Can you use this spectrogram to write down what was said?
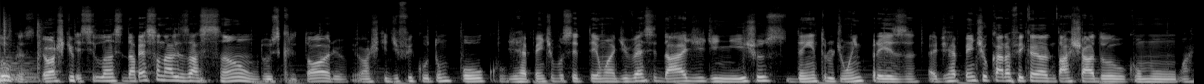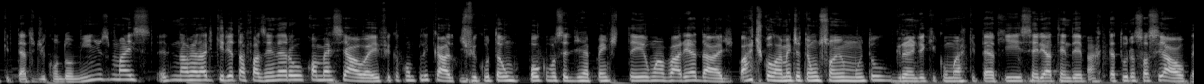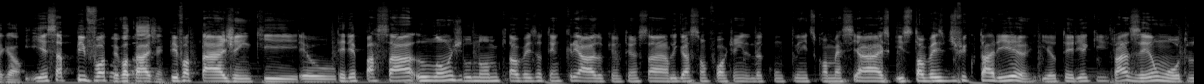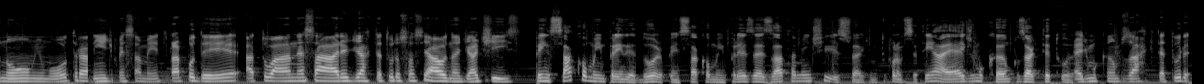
Lucas, eu acho que esse lance da personalização do escritório, eu acho que dificulta um pouco. De repente você ter uma diversidade de nichos dentro de uma empresa. É, de repente o cara fica taxado como um arquiteto de condomínios, mas ele na verdade queria estar fazendo era o comercial. Aí fica complicado. Dificulta um pouco você de repente ter uma variedade. Particularmente eu tenho um sonho muito grande aqui como arquiteto que seria atender a arquitetura social. Legal. E essa pivot... Pivotagem. pivotagem que eu teria que passar longe do nome que talvez eu tenha criado, que eu não tenho essa ligação forte ainda com clientes comerciais. Isso talvez dificultaria e eu teria que trazer um outro nome, uma outra linha de pensamento para poder atuar nessa área de arquitetura social, né, de ATIS. Pensar como empreendedor, pensar como empresa é exatamente isso, Edmo. Por exemplo, você tem a Edmo Campus Arquitetura. Edmo Campos Arquitetura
